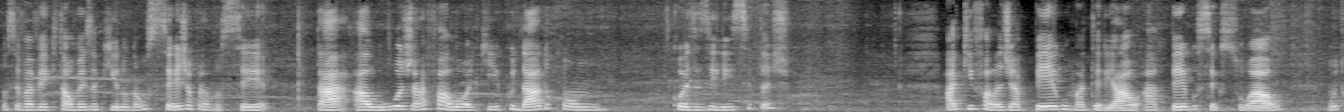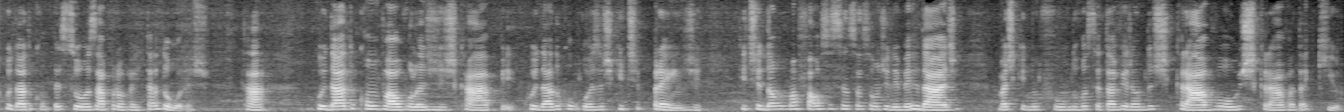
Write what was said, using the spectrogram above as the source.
você vai ver que talvez aquilo não seja para você, tá? A lua já falou aqui, cuidado com coisas ilícitas. Aqui fala de apego material, apego sexual. Muito cuidado com pessoas aproveitadoras, tá? Cuidado com válvulas de escape, cuidado com coisas que te prendem, que te dão uma falsa sensação de liberdade, mas que no fundo você tá virando escravo ou escrava daquilo,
